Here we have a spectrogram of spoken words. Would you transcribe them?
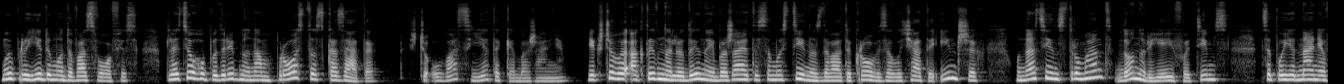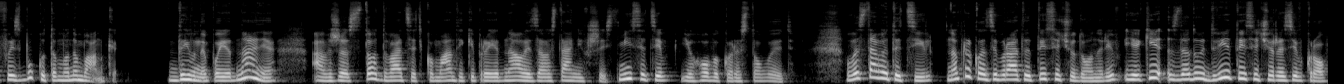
ми приїдемо до вас в офіс. Для цього потрібно нам просто сказати, що у вас є таке бажання. Якщо ви активна людина і бажаєте самостійно здавати кров і залучати інших, у нас є інструмент донор Teams. Це поєднання Фейсбуку та Монобанки. Дивне поєднання, а вже 120 команд, які приєднались за останніх 6 місяців, його використовують. Ви ставите ціль, наприклад, зібрати тисячу донорів, які здадуть 2000 разів кров.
